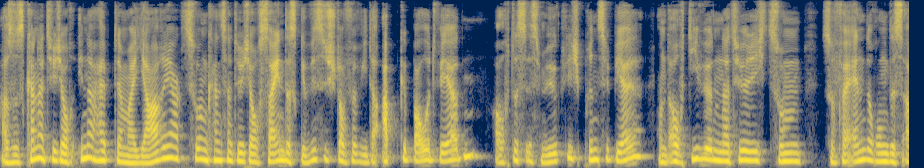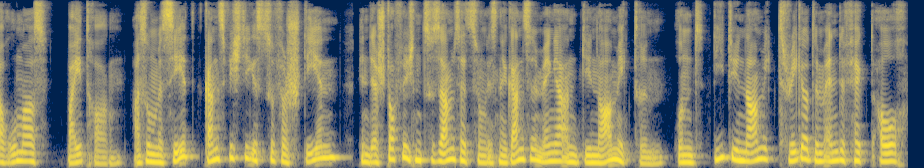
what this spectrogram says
Also es kann natürlich auch innerhalb der Maillard-Reaktion kann es natürlich auch sein, dass gewisse Stoffe wieder abgebaut werden. Auch das ist möglich prinzipiell. Und auch die würden natürlich zum, zur Veränderung des Aromas beitragen. Also man sieht, ganz wichtig ist zu verstehen, in der stofflichen Zusammensetzung ist eine ganze Menge an Dynamik drin. Und die Dynamik triggert im Endeffekt auch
